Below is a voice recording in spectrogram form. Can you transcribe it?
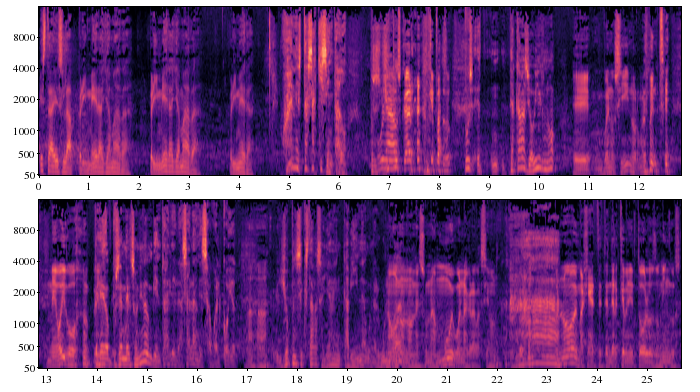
Esta es la primera llamada, primera llamada, primera. Juan, estás aquí sentado. Pues Hola, Oscar. ¿Qué pasó? Pues eh, te acabas de oír, ¿no? Eh, bueno, sí, normalmente me oigo. Pero pues en el sonido ambiental de la sala de Zahualcoyot. Ajá. Yo pensé que estabas allá en cabina o en algún no, lugar. No, no, no, es una muy buena grabación. Ah. No, imagínate, tendré que venir todos los domingos.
